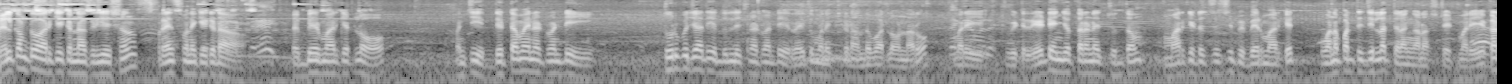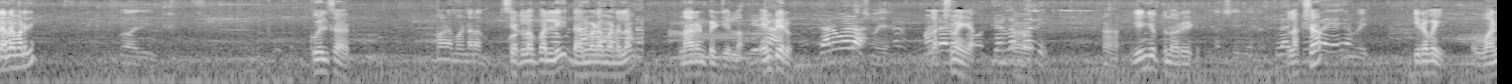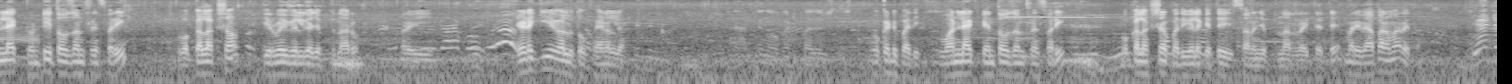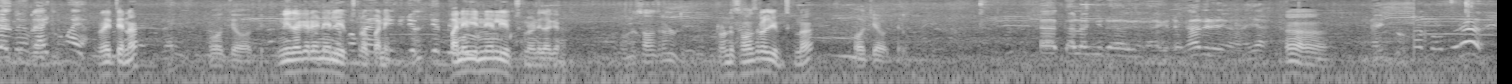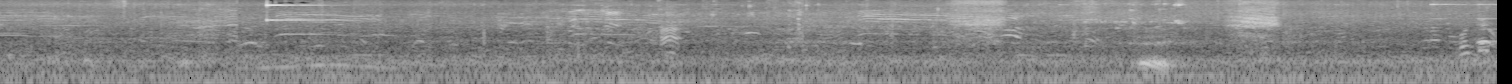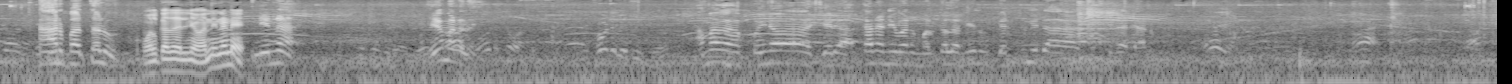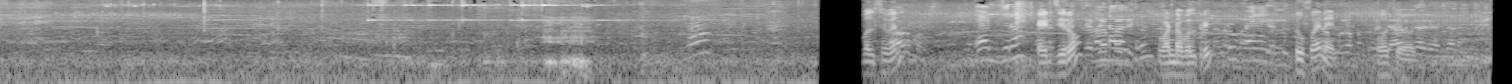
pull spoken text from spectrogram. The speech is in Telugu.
Welcome to RK Kanna creations friends మనకి ఇక్కడ పెబ్బేర్ మార్కెట్లో మంచి దిట్టమైనటువంటి తూర్పు జాతి ఎద్దులు తెచ్చినటువంటి రైతు మనకి ఇక్కడ అందుబాటులో ఉన్నారు. మరి వీటి రేట్ ఏం చెప్తారనేది చూద్దాం. మార్కెట్ వచ్చేసి పెబ్బేర్ మార్కెట్ వనపర్తి జిల్లా తెలంగాణ స్టేట్. మరి ఎక్కడన్నా మనది? కూల్ సార్. మండలం. చెర్లపల్లి ధన్వాడ మండలం నారాయణపేట జిల్లా. ఏం పేరు? లక్ష్మయ్య. ఏం చెప్తున్నావు రేటు? లక్ష? ఇరవై. One lakh twenty thousand friends మరి. ఒక్క లక్ష ఇరవై వేలుగా చెప్తున్నారు. మరి ఎడకి వెళ్తావు ఫైనల్గా? ఒకటి పది. One lakh ten thousand friends మరి. ఒక లక్ష పదివేలకైతే ఇస్తానని చెప్తున్నారు రైతు అయితే మరి వ్యాపారమా రైతా? రైతేనా? Okay okay. నీ దగ్గర ఎన్ని ఏళ్ళు చెప్తున్నావు పని? పని ఎన్ని ఏళ్ళు చెప్తున్నావు నీ దగ్గర? రెండు సంవత్సరాలు రెండు సంవత్సరాలు చెప్తున్నా ఓకే ఓకే. ಯಾರು ಬತ್ತಲು ಮೊಲ್ಕದಲ್ಲಿ ನೀವ? ನಿನ್ನೆ ನಿನ್ನ. ಏನ್ ಮಾಡೋದು? అమ్మ పోయిన చెరి అక్కన నీవన్న మొలకల నీళ్ళు గట్టిగిట double seven eight zero eight zero one double three one double three two five nine two five nine okay okay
